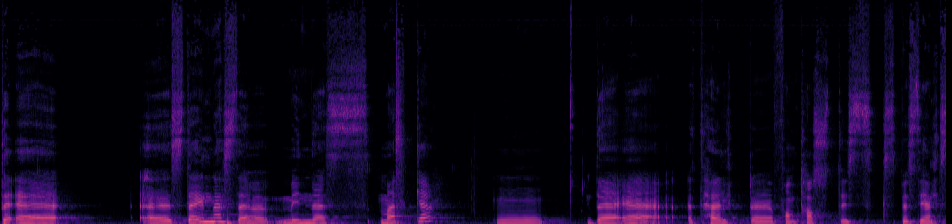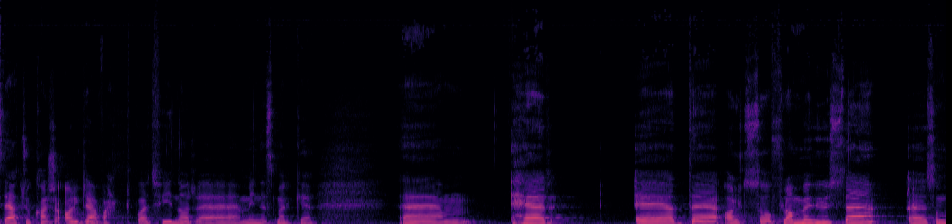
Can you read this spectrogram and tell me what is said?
Det er Steilneset minnesmerke. Mm, det er et helt eh, fantastisk spesielt sted. Jeg tror kanskje aldri jeg har vært på et finere eh, minnesmerke. Eh, her er det altså Flammehuset, eh, som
